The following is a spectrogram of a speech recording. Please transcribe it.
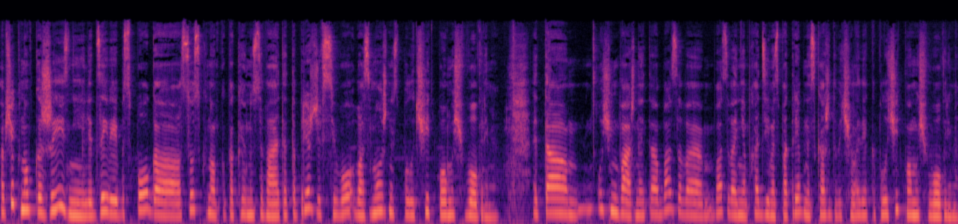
Вообще кнопка жизни или дзиви беспога, сос-кнопка, как ее называют, это прежде всего возможность получить помощь вовремя. Это очень важно, это базовая, базовая необходимость, потребность каждого каждого человека, получить помощь вовремя.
